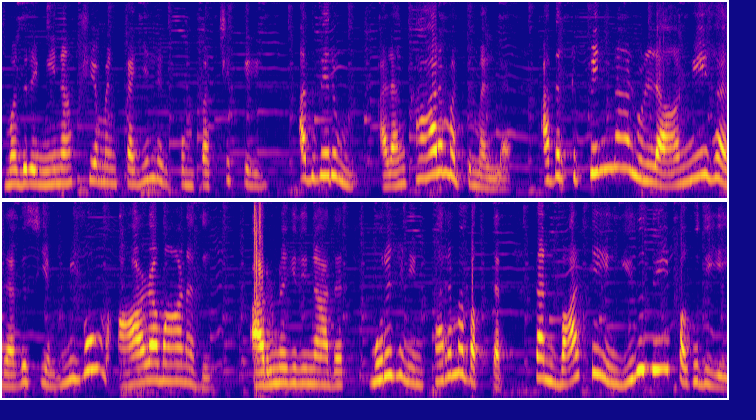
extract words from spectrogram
மதுரை மீனாட்சி அம்மன் கையில் இருக்கும் பச்சைக்கிளி அது வெறும் அலங்காரம் மட்டுமல்ல அதற்கு பின்னால் உள்ள ஆன்மீக ரகசியம் மிகவும் ஆழமானது. அருணகிரிநாதர் முருகனின் பரமபக்தர் தன் வாழ்க்கையின் இறுதி பகுதியை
